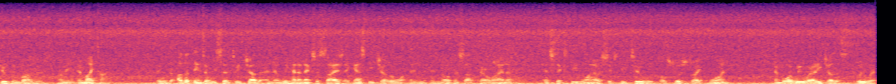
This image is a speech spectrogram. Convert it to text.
puking buzzards. I mean, in my time, there were other things that we said to each other, and then we had an exercise against each other in, in North and South Carolina in '61 or '62 called Swift Strike One. And boy, we were at each other's, we were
